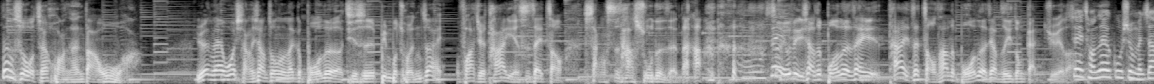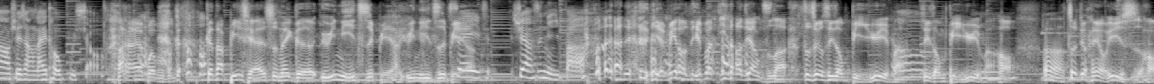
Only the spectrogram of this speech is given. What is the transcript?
那时候我才恍然大悟啊，原来我想象中的那个伯乐其实并不存在。我发觉他也是在找赏识他书的人啊，这有点像是伯乐在，他也在找他的伯乐这样子一种感觉了。所以从这个故事，我们知道学长来头不小，哎，不不不，跟跟他比起来是那个云泥之别啊，云泥之别、啊。所以学长是泥巴，也没有也没有低到这样子了，这就是一种比喻嘛，哦是一种比喻嘛，哈，啊，这就很有意思哈。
